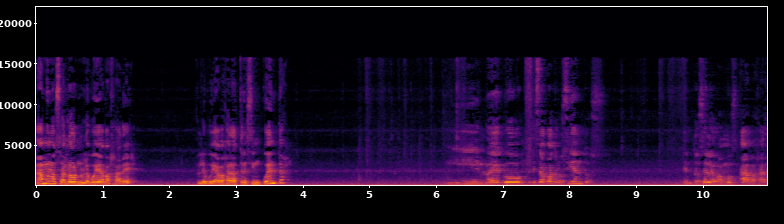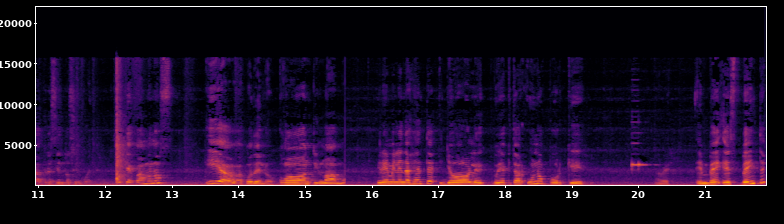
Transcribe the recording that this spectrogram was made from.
Vámonos al horno, le voy a bajar, ¿eh? Le voy a bajar a 350. Y luego está a 400. Entonces le vamos a bajar a 350. Así que vámonos y a, poderlo. Continuamos. Miren mi linda gente, yo le voy a quitar uno porque, a ver, en es 20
